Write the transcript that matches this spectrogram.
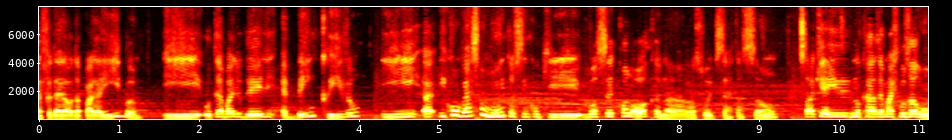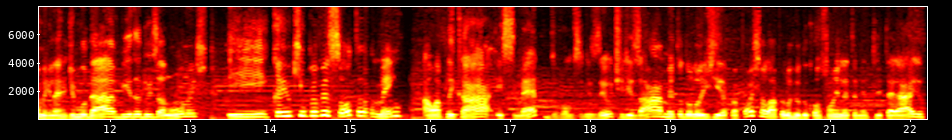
da Federal da Paraíba, e o trabalho dele é bem incrível. E, e conversa muito assim com o que você coloca na, na sua dissertação. Só que aí, no caso, é mais para os alunos, né? De mudar a vida dos alunos. E creio que o professor também, ao aplicar esse método, vamos dizer, utilizar a metodologia proposta lá pelo Rio do Consom em letramento literário,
